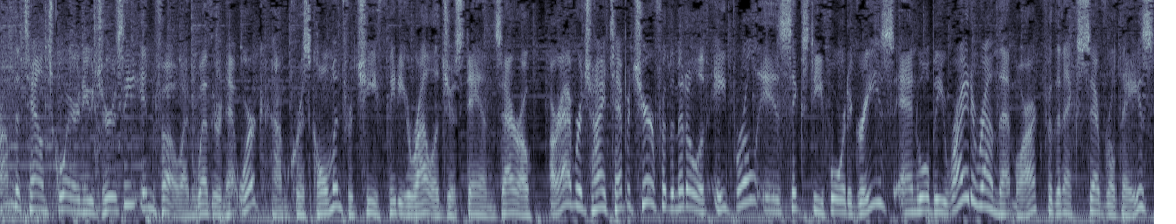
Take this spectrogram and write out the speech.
From the Town Square, New Jersey Info and Weather Network, I'm Chris Coleman for Chief Meteorologist Dan Zarrow. Our average high temperature for the middle of April is 64 degrees, and we'll be right around that mark for the next several days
